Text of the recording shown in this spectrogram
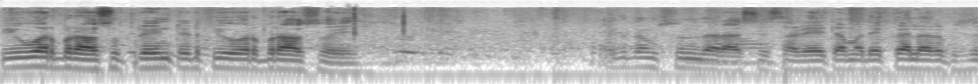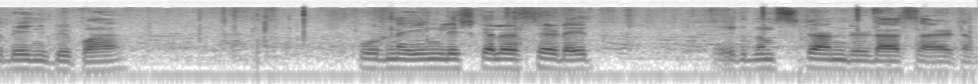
Pure brasso printed pure brasso आहे एकदम सुंदर असे साडी याच्यामध्ये कलर रेंज बी पहा पूर्ण इंग्लिश कलर सेट आहेत. एकदम स्टँडर्ड असा आयटम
